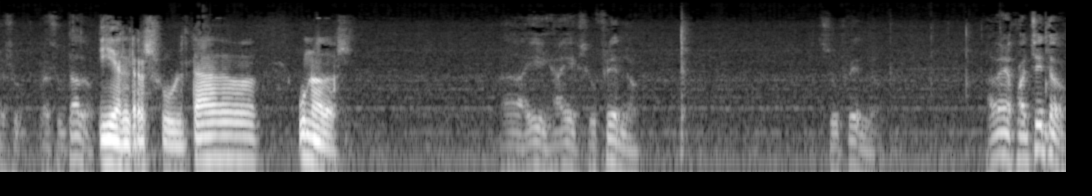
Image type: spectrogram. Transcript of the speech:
Resu- resultado. Y el resultado 1-2. Ahí, ahí, sufriendo. Sufriendo. A ver, Juanchito.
